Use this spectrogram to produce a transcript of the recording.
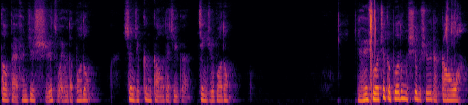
到百分之十左右的波动，甚至更高的这个净值波动。有人说这个波动是不是有点高啊？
